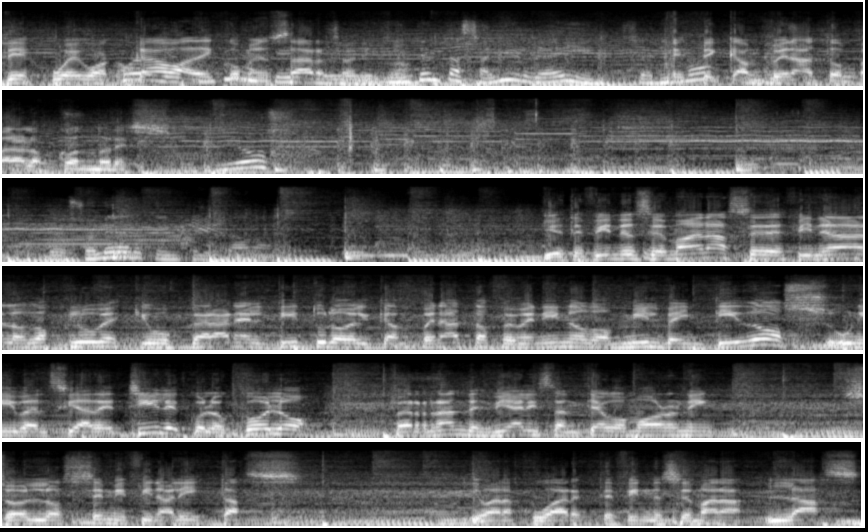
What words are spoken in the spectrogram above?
de juego. Acaba de comenzar intenta salir de ahí. este campeonato para los Cóndores. Soler. Y este fin de semana se definirán los dos clubes que buscarán el título del Campeonato Femenino 2022. Universidad de Chile, Colo Colo, Fernández Vial y Santiago Morning son los semifinalistas y van a jugar este fin de semana las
